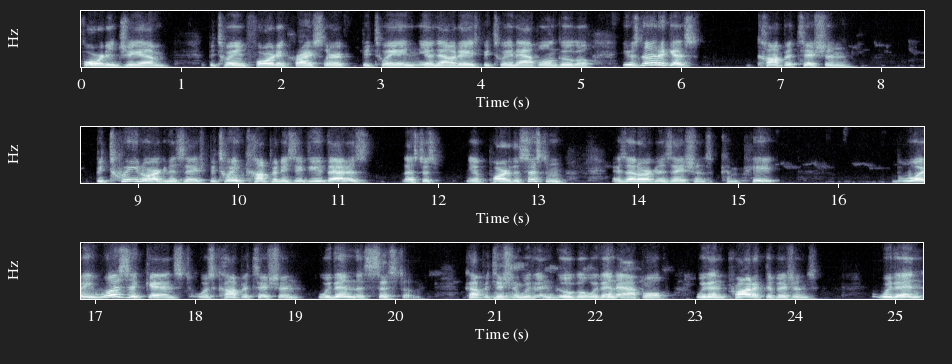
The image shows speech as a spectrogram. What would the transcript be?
Ford and GM between Ford and Chrysler, between, you know, nowadays between Apple and Google. He was not against competition between organizations, between companies. He viewed that as that's just you know part of the system, is that organizations compete. What he was against was competition within the system, competition mm-hmm. within Google, within Apple, within product divisions, within.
